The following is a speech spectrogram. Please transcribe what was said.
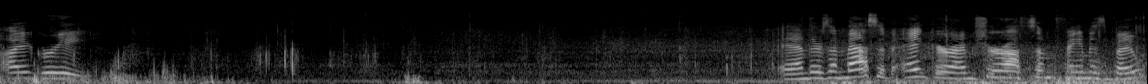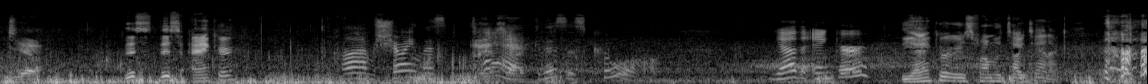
I agree. And there's a massive anchor, I'm sure, off some famous boat. Yeah. This this anchor. Oh, I'm showing this tank. This is cool. Yeah, the anchor? The anchor is from the Titanic.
